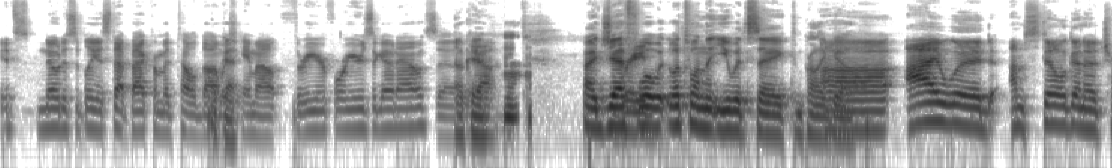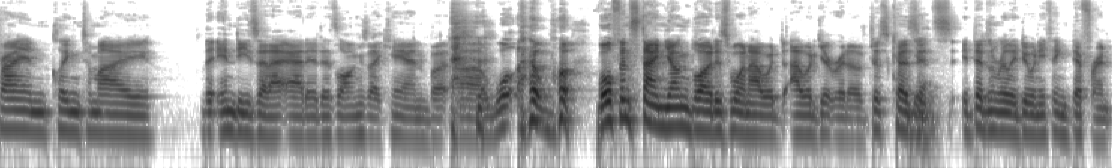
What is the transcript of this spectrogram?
it's noticeably a step back from Until Dawn, which came out three or four years ago now. So Okay. Yeah. All right, Jeff. What, what's one that you would say can probably go? Uh, I would. I'm still gonna try and cling to my the indies that I added as long as I can. But uh, Wol- Wolfenstein Youngblood is one I would I would get rid of just because Yeah. it's it doesn't really do anything different.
